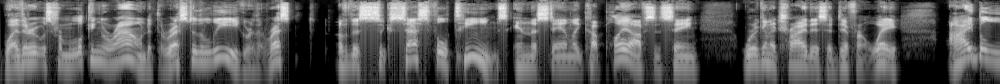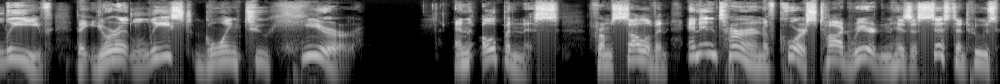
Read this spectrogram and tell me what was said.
whether it was from looking around at the rest of the league or the rest of the successful teams in the Stanley Cup playoffs and saying, we're going to try this a different way. I believe that you're at least going to hear an openness from Sullivan. And in turn, of course, Todd Reirden, his assistant, who's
